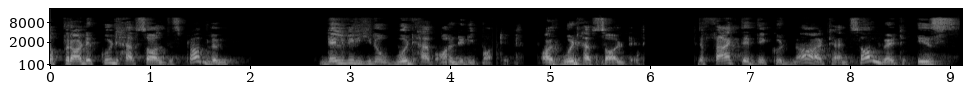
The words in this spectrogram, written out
a product could have solved this problem, Delivery Hero would have already bought it or would have solved it. The fact that they could not and solve it is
